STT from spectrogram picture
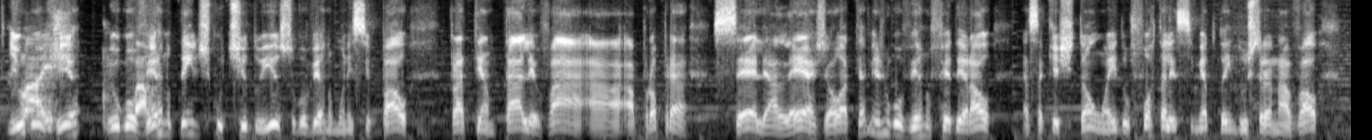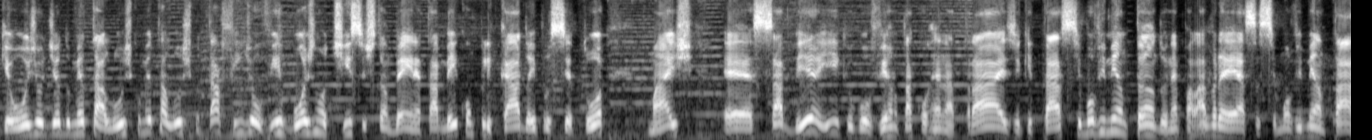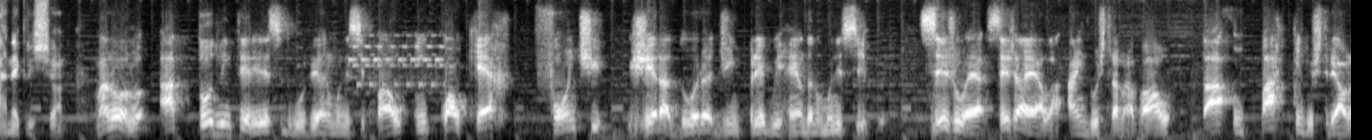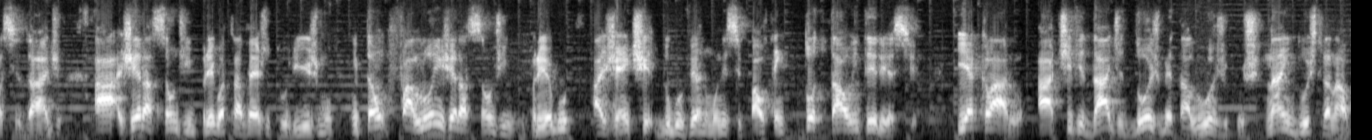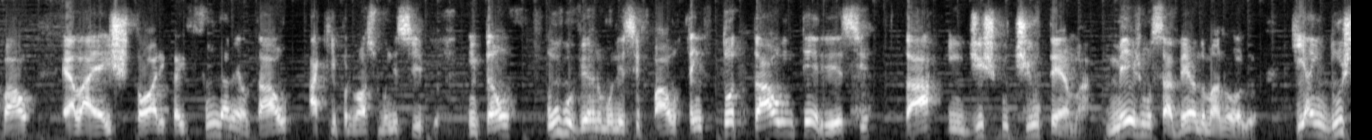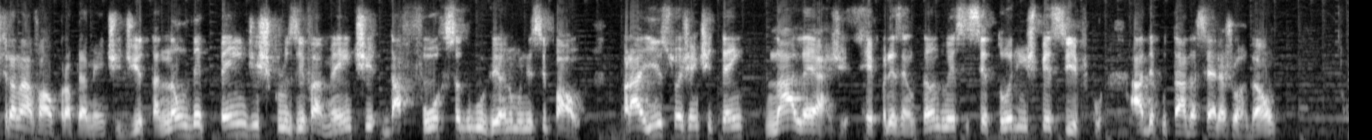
E mas, o governo, e o governo tem discutido isso, o governo municipal, para tentar levar a, a própria Célia, a Lerja, ou até mesmo o governo federal, essa questão aí do fortalecimento da indústria naval, porque hoje é o dia do metalúrgico, o metalúrgico está afim de ouvir boas notícias também, né? Tá meio complicado aí para o setor, mas é, saber aí que o governo está correndo atrás e que está se movimentando, né? A palavra é essa, se movimentar, né, Cristiano? Manolo, há todo o interesse do governo municipal em qualquer fonte geradora de emprego e renda no município. Seja, seja ela a indústria naval, tá? um parque industrial na cidade, a geração de emprego através do turismo. Então, falou em geração de emprego, a gente do governo municipal tem total interesse. E é claro, a atividade dos metalúrgicos na indústria naval, ela é histórica e fundamental aqui para o nosso município. Então, o governo municipal tem total interesse tá, em discutir o tema, mesmo sabendo, Manolo, que a indústria naval propriamente dita não depende exclusivamente da força do governo municipal. Para isso, a gente tem na Alerj, representando esse setor em específico, a deputada Célia Jordão,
